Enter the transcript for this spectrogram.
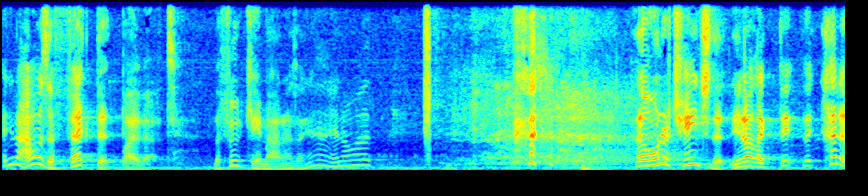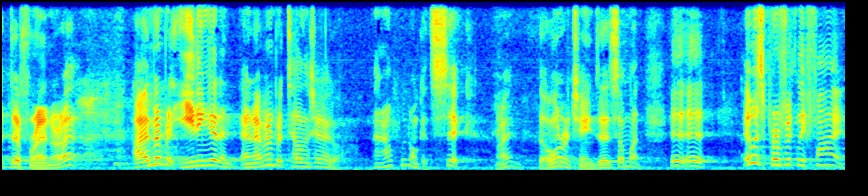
And, you know, I was affected by that. The food came out, and I was like, yeah, you know what? the owner changed it. You know, like they, they cut it different, all right? I remember eating it, and, and I remember telling Shay, I go, man, I hope we don't get sick, right? The owner changed it. Someone, it, it, it was perfectly fine.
